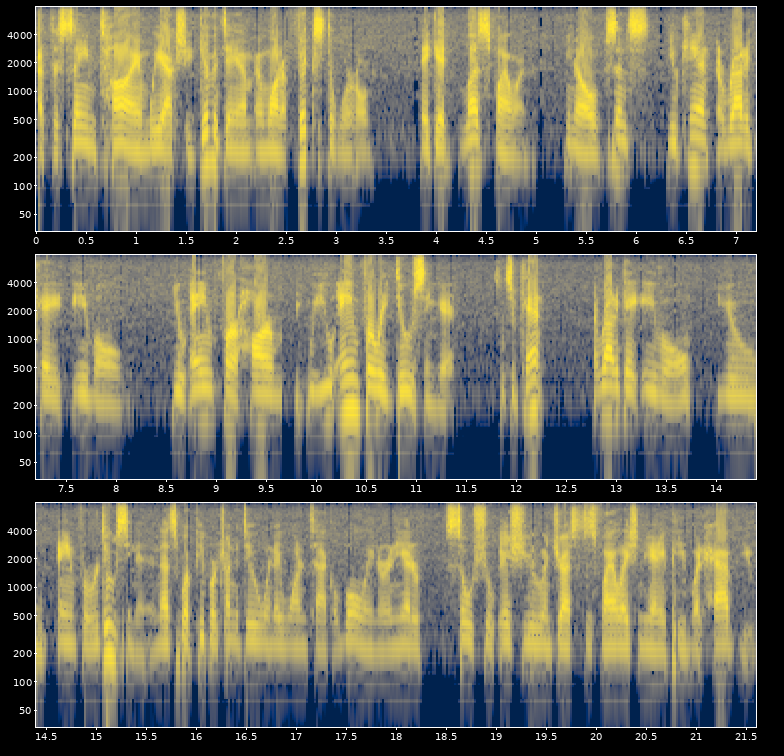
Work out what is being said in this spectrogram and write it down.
at the same time, we actually give a damn and want to fix the world. Make it less violent. You know, since you can't eradicate evil, you aim for harm, you aim for reducing it. Since you can't eradicate evil, you aim for reducing it. And that's what people are trying to do when they want to tackle bullying or any other social issue, injustice, violation of the NAP, what have you.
